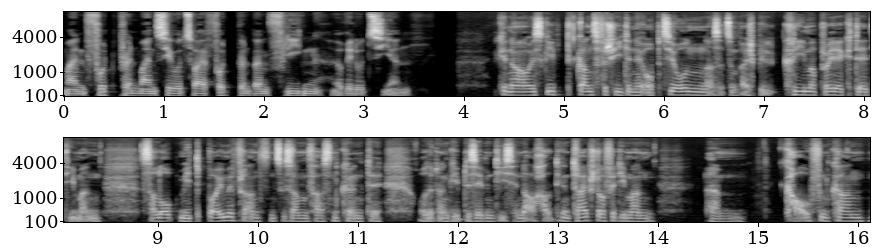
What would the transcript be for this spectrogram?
mein Footprint, meinen CO2-Footprint beim Fliegen reduzieren? Genau, es gibt ganz verschiedene Optionen, also zum Beispiel Klimaprojekte, die man salopp mit Bäume pflanzen zusammenfassen könnte. Oder dann gibt es eben diese nachhaltigen Treibstoffe, die man ähm, kaufen kann.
